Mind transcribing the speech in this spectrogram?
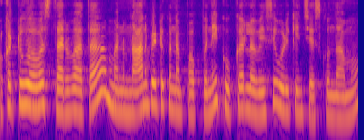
ఒక టూ అవర్స్ తర్వాత మనం నానబెట్టుకున్న పప్పుని కుక్కర్లో వేసి ఉడికించేసుకుందాము.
